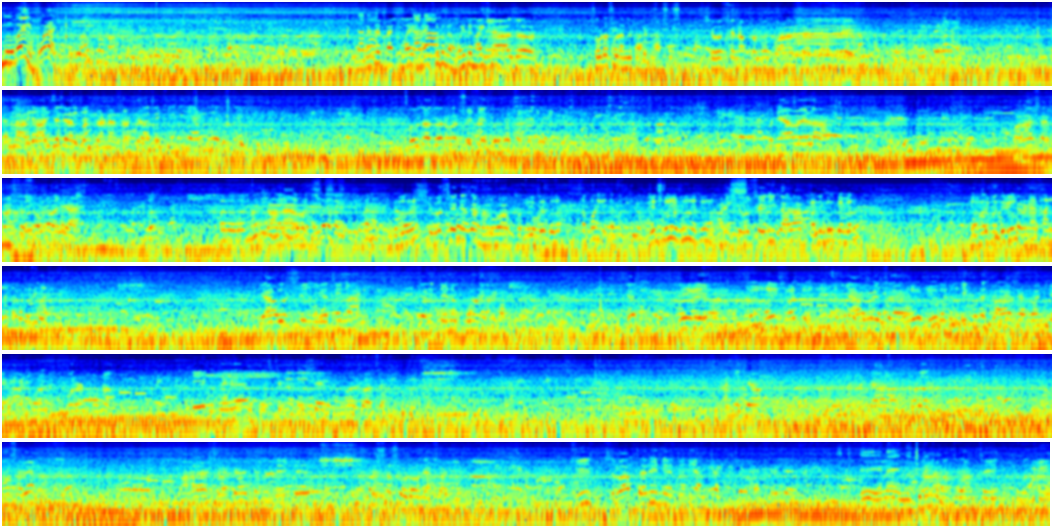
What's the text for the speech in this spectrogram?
Mobile कोण आहे आज सोडा सोडा मी शिवसेना प्रमुख बाळासाहेब ठाकरे. त्यांना आदरांजली अर्पण करण्यासाठी आलो. बहुधा दरवर्षीच येतो. पण यावेळेला बाळासाहेबांचं स्वप्न जे आहे. मंत्रालयावर शिवसेनेचा भगवा फुटतो आणि शिवसैनिकाला मुख्यमंत्री करण्यात यावर्षी नियतीनं जनतेनं पूर्ण केलं. यावेळेचं एकूणच बाळासाहेबांची आठवण स्मरण होणं हे एक वेगळ्या दृष्टीनं अतिशय महत्त्वाचं आणि त्या त्यामुळं आम्हा सगळ्यांना महाराष्ट्राच्या जनतेचे प्रश्न सोडवण्यासाठी जी जबाबदारी नेत्यांनी आमच्या खात्यावर टाकलेली आहे. हे नाही मुख्यमंत्र्यांचे मुख्यमंत्री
